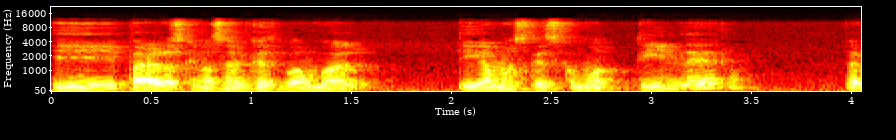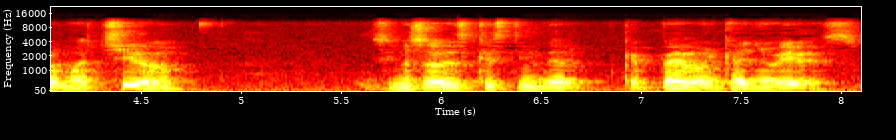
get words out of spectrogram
Y para los que no saben qué es Bumble, digamos que es como Tinder, pero más chido. Si no sabes qué es Tinder, ¿qué pedo? ¿En qué año vives?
